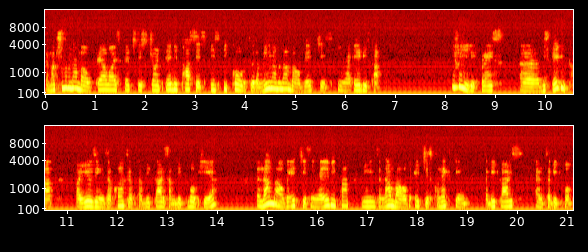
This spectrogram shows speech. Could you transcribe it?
the maximum number of pairwise edge disjoint AB paths is equal to the minimum number of edges in an AB cut. If we replace uh, this AB cut by using the concept of Alice and big Bob here, the number of edges in the AB cut means the number of edges connecting the big Alice and the big Bob.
